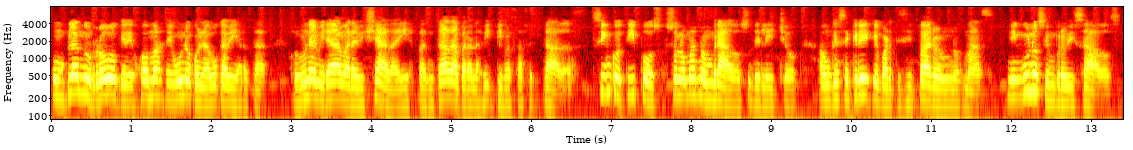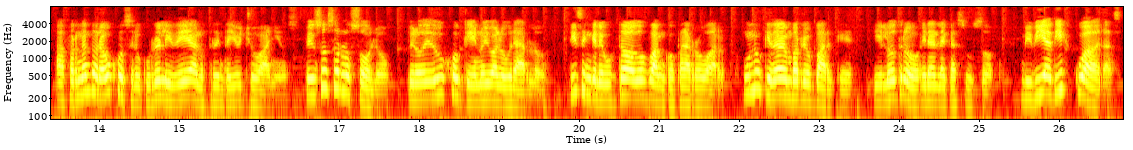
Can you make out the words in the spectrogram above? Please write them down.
Un plan de un robo que dejó a más de uno con la boca abierta, con una mirada maravillada y espantada para las víctimas afectadas. Cinco tipos son los más nombrados del hecho, aunque se cree que participaron unos más ningunos improvisados. A Fernando Araujo se le ocurrió la idea a los 38 años. Pensó hacerlo solo, pero dedujo que no iba a lograrlo. Dicen que le gustaba dos bancos para robar. Uno quedaba en Barrio Parque y el otro era en la Casuso. Vivía a 10 cuadras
